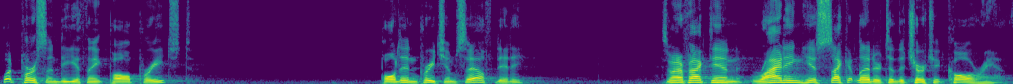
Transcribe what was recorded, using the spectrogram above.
What person do you think Paul preached? Paul didn't preach himself, did he? As a matter of fact, in writing his second letter to the church at Corinth,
